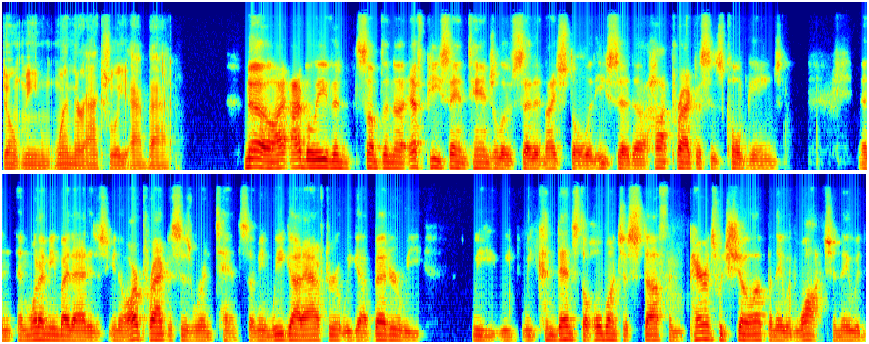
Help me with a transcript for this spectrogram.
don't mean when they're actually at bat. No, I, I believe in something. Uh, FP Santangelo said it, and I stole it. He said, uh, "Hot practices, cold games." And and what I mean by that is, you know, our practices were intense. I mean, we got after it. We got better. We we we we condensed a whole bunch of stuff, and parents would show up and they would watch and they would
